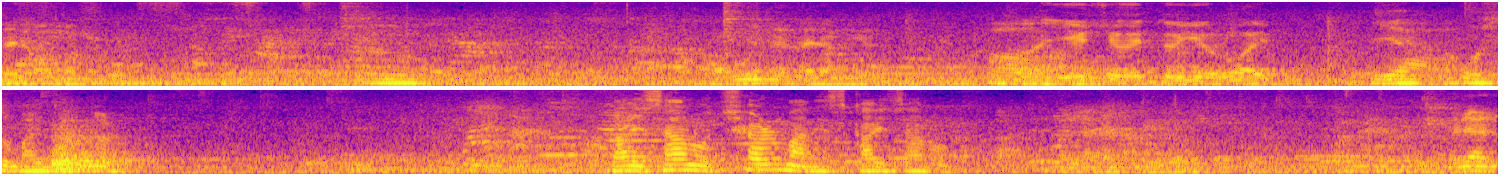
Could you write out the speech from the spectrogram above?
내장 마시고 무인의 내장이요. 어, You show it to your wife. yeah, also my daughter. Gaisano chairman is Gaisano. 내장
